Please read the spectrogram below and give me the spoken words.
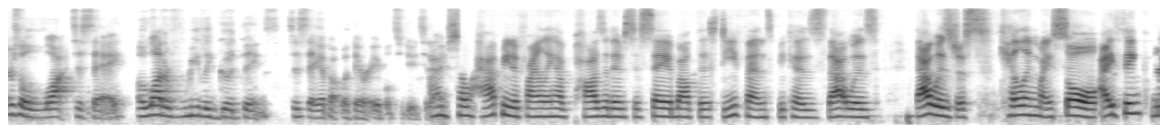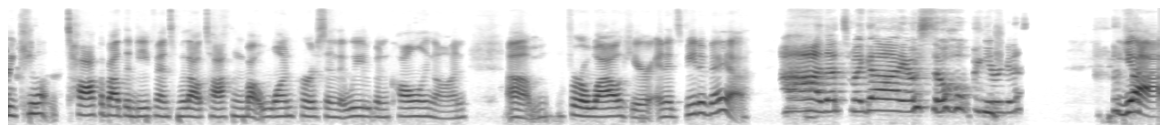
there's a lot to say, a lot of really good things to say about what they were able to do today. I'm so happy to finally have positives to say about this defense because that was that was just killing my soul. I think we can't talk about the defense without talking about one person that we've been calling on um, for a while here, and it's Vita Vea. Ah, that's my guy. I was so hoping you were gonna yeah,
